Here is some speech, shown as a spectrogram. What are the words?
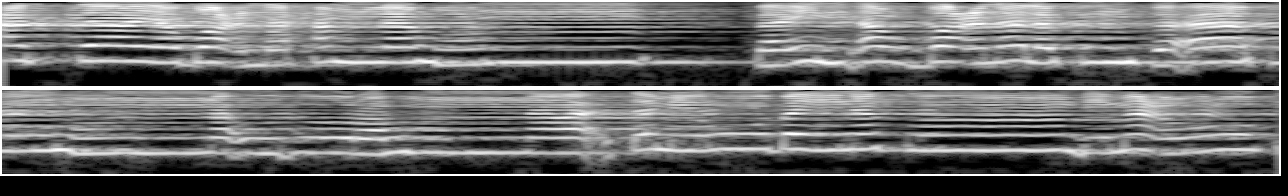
حتى يضعن حملهن. فإن أرضعن لكم فآتوهن أجورهن وأتمروا بينكم بمعروف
